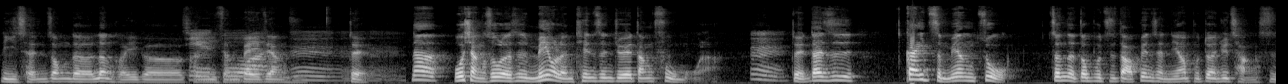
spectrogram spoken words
里程中的任何一个可能里程碑这样子。嗯对，那我想说的是，没有人天生就会当父母啦。嗯，对，但是该怎么样做，真的都不知道，变成你要不断去尝试。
